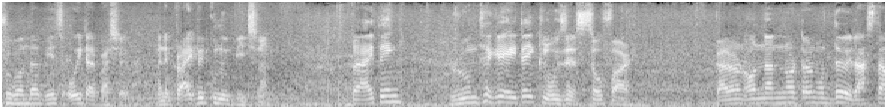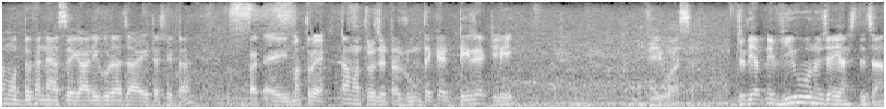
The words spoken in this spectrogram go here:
সুগন্ধা বিচ ওইটার পাশে। মানে প্রাইভেট কোনো বিচ না। আই থিঙ্ক রুম থেকে এইটাই ক্লোজেস্ট সো ফার কারণ অন্যান্যটার মধ্যে ওই রাস্তা মধ্যখানে আছে গাড়ি ঘোড়া যায় এটা সেটা। বাট এই মাত্র একটা মাত্র যেটা রুম থেকে ডিরেক্টলি ভিউ আছে। যদি আপনি ভিউ অনুযায়ী আসতে চান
